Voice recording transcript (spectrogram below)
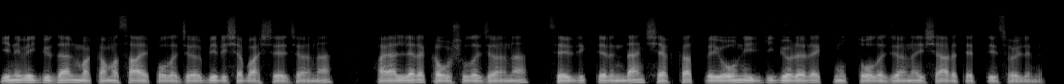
yeni ve güzel makama sahip olacağı bir işe başlayacağına, hayallere kavuşulacağına, sevdiklerinden şefkat ve yoğun ilgi görerek mutlu olacağına işaret ettiği söylenir.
